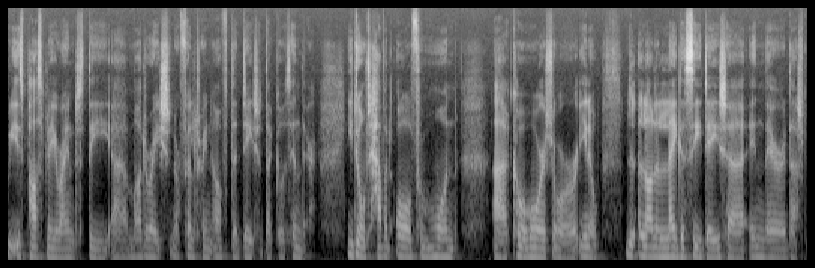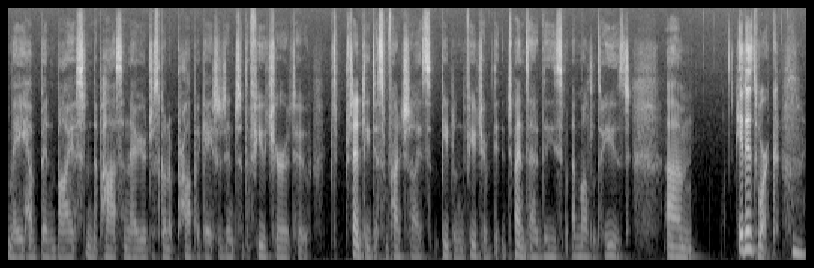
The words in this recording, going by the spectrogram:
is possibly around the uh, moderation or filtering of the data that goes in there. You don't have it all from one uh, cohort or you know a lot of legacy data in there that may have been biased in the past, and now you're just going to propagate it into the future to potentially disenfranchise people in the future. It depends how these uh, models are used. Um, it is work. Mm.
